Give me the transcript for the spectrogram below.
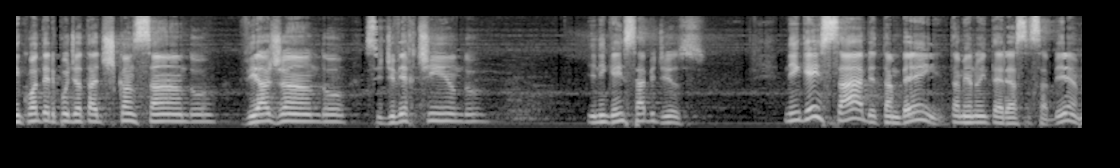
Enquanto ele podia estar descansando, viajando, se divertindo. E ninguém sabe disso. Ninguém sabe também, também não interessa saber,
